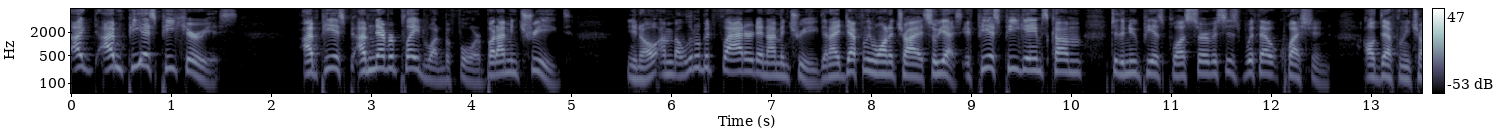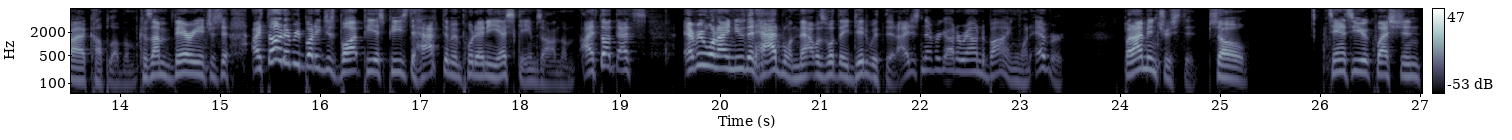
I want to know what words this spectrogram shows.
I, I'm PSP curious. I'm PSP. I've never played one before, but I'm intrigued. You know, I'm a little bit flattered and I'm intrigued, and I definitely want to try it. So yes, if PSP games come to the new PS Plus services, without question, I'll definitely try a couple of them because I'm very interested. I thought everybody just bought PSPs to hack them and put NES games on them. I thought that's everyone I knew that had one. That was what they did with it. I just never got around to buying one ever, but I'm interested. So to answer your question,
